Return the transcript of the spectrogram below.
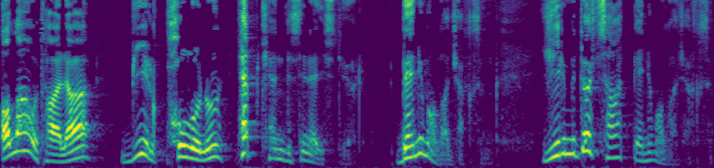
Allahu Teala bir kulunu hep kendisine istiyor. Benim olacaksın. 24 saat benim olacaksın.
